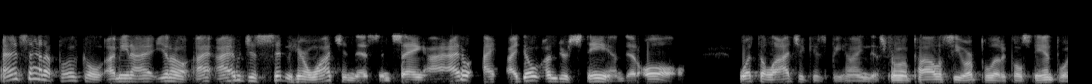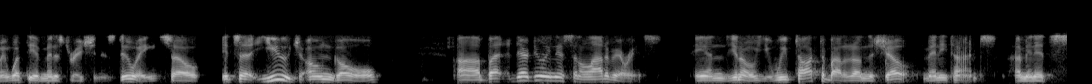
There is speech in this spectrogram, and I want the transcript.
And it's not a political. I mean, I you know I I'm just sitting here watching this and saying I, I don't I, I don't understand at all what the logic is behind this from a policy or political standpoint. What the administration is doing. So it's a huge own goal, uh, but they're doing this in a lot of areas. And you know we've talked about it on the show many times. I mean it's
